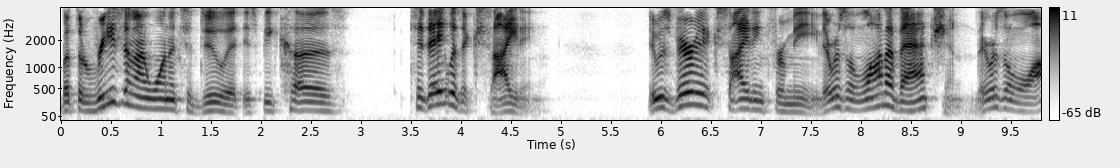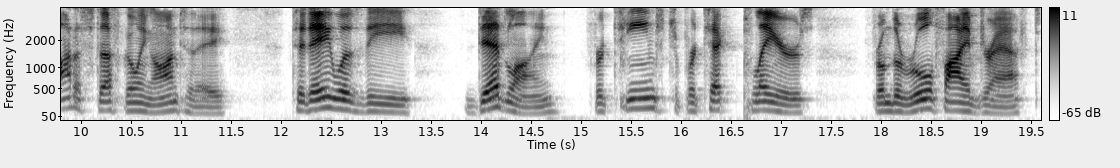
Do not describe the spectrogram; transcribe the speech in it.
But the reason I wanted to do it is because today was exciting. It was very exciting for me. There was a lot of action, there was a lot of stuff going on today. Today was the deadline for teams to protect players from the Rule 5 draft.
